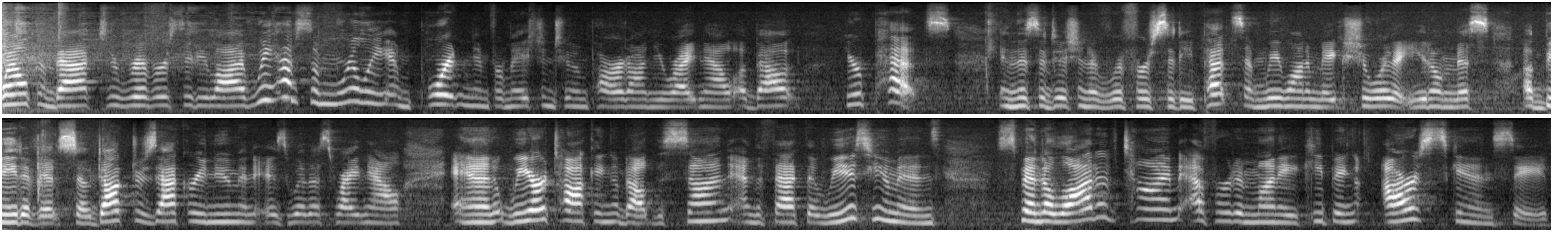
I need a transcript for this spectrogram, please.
Welcome back to River City Live. We have some really important information to impart on you right now about your pets in this edition of River City Pets, and we want to make sure that you don't miss a beat of it. So Dr. Zachary Newman is with us right now, and we are talking about the sun and the fact that we as humans spend a lot of time, effort, and money keeping our skin safe.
